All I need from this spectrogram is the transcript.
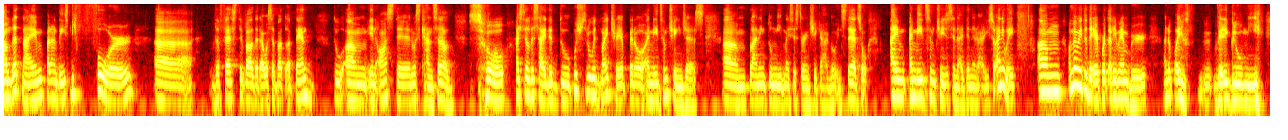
on that time, parang days before uh, the festival that I was about to attend to um, in Austin was canceled. So I still decided to push through with my trip, pero I made some changes, um, planning to meet my sister in Chicago instead. So I, I made some changes in the itinerary. So anyway, um, on my way to the airport, I remember, ano pa yun, very gloomy.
